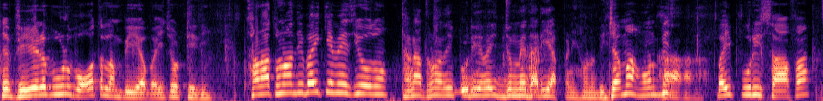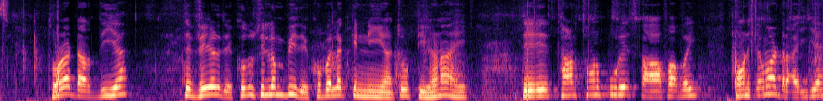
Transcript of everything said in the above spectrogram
ਤੇ ਵੇਲ ਵੂਲ ਬਹੁਤ ਲੰਬੀ ਆ ਬਾਈ ਝੋਟੀ ਦੀ। ਥਣਾ ਥੁਣਾ ਦੀ ਬਾਈ ਕਿਵੇਂ ਸੀ ਉਦੋਂ? ਥਣਾ ਥੁਣਾ ਦੀ ਪੂਰੀ ਬਈ ਜ਼ਿੰਮੇਵਾਰੀ ਆਪਣੀ ਹੁਣ ਵੀ। ਜਮਾ ਹੁਣ ਵੀ। ਬਾਈ ਪੂਰੀ ਸਾਫ਼ ਆ ਥੋੜਾ ਡਰਦੀ ਆ। ਤੇ ਵੇਲ ਦੇਖੋ ਤੁਸੀਂ ਲੰਬੀ ਦੇਖੋ ਪਹਿਲਾਂ ਕਿੰਨੀ ਆ ਝੋਟੀ ਹਨਾ ਇਹ। ਤੇ ਥਣ ਥਣ ਪੂਰੇ ਸਾਫ਼ ਆ ਬਾਈ ਹੁਣ ਜਮਾ ਡਰਾਈ ਆ।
